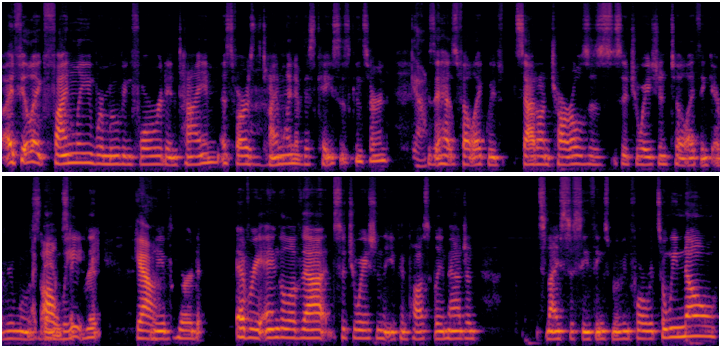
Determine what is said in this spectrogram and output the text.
I feel like finally we're moving forward in time as far as the Mhm. timeline of this case is concerned. Yeah. Because it has felt like we've sat on Charles's situation till I think everyone was Like all week. it. Yeah. We've heard every angle of that situation that you can possibly imagine. It's nice to see things moving forward. So we know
